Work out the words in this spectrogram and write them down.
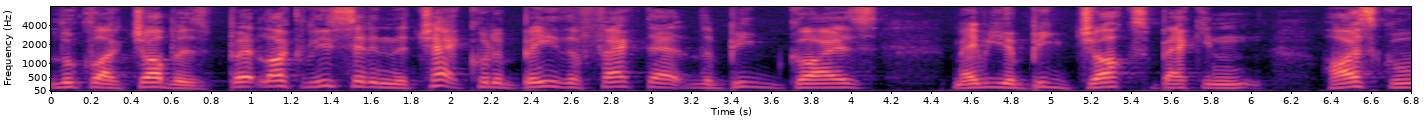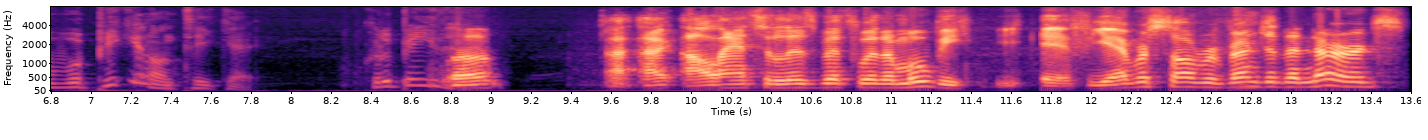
look like jobbers? But like Liz said in the chat, could it be the fact that the big guys, maybe your big jocks back in high school, were picking on TK? Could it be that? Well, I, I'll answer Elizabeth with a movie. If you ever saw Revenge of the Nerds,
